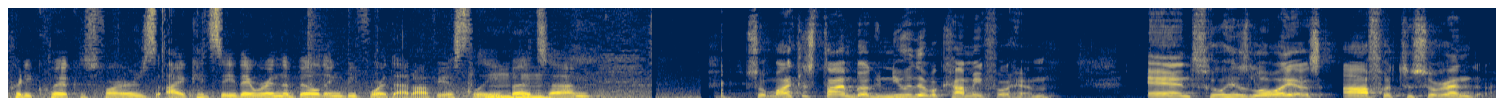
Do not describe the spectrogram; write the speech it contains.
pretty quick as far as I could see. They were in the building before that, obviously, mm-hmm. but. Um, so Michael Steinberg knew they were coming for him, and through his lawyers offered to surrender,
